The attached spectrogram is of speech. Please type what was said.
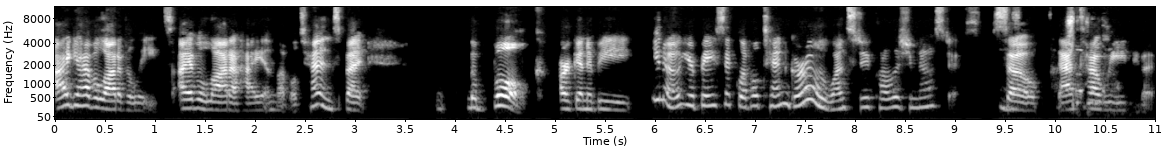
I have a lot of elites. I have a lot of high end level 10s, but the bulk are going to be, you know, your basic level 10 girl who wants to do college gymnastics. So that's how we do it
